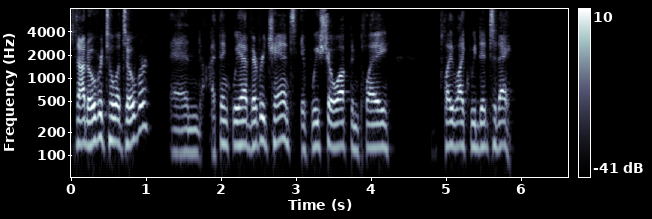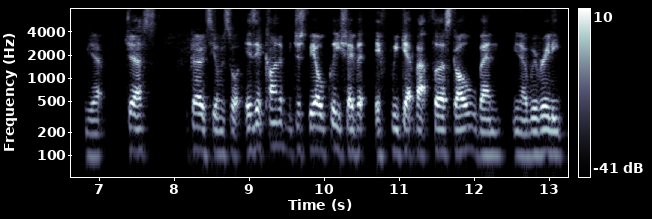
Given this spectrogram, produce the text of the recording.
it's not over till it's over, and I think we have every chance if we show up and play play like we did today. Yeah, Jess, go to you on. Is it kind of just the old cliche that if we get that first goal, then you know we're really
